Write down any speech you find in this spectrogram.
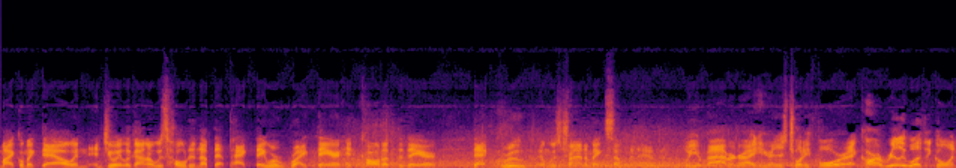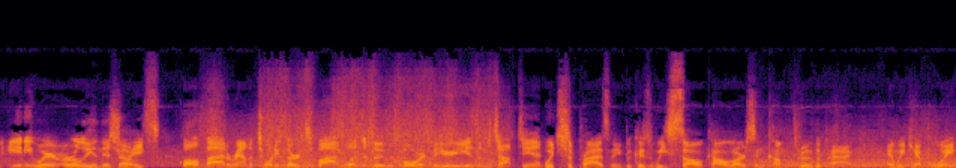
Michael McDowell and, and Joey Logano was holding up that pack. They were right there, had caught up to there, that group, and was trying to make something happen. William Byron right here in this 24. That car really wasn't going anywhere early in this No. race. Qualified around the 23rd spot, wasn't moving forward, but here he is in the top 10. Which surprised me because we saw Kyle Larson come through the pack and we kept waiting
